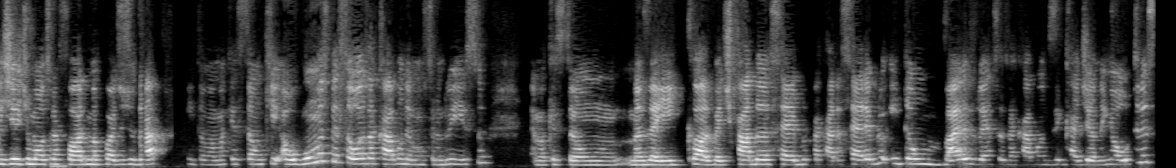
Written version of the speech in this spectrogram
agir de uma outra forma pode ajudar. Então, é uma questão que algumas pessoas acabam demonstrando isso. É uma questão, mas aí, claro, vai de cada cérebro para cada cérebro. Então, várias doenças acabam desencadeando em outras.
